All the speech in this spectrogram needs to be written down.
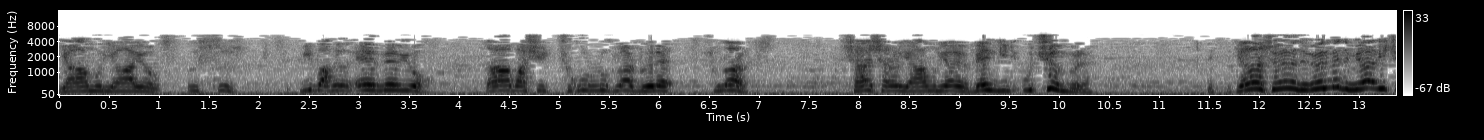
Yağmur yağıyor, ıssız. Bir bakıyorsun ev mev yok. Dağ başı çukurluklar böyle sular. Şarıl şarıl yağmur yağıyor. Ben gid- uçuyorum böyle. Yalan söylemedim, ölmedim ya. Hiç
